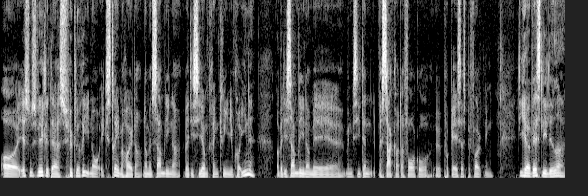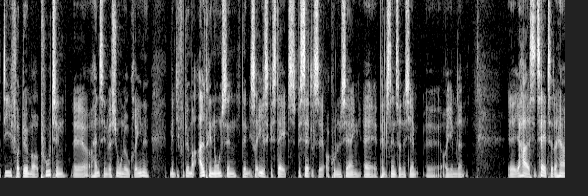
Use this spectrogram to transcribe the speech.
Og jeg synes virkelig, at deres hykleri når ekstreme højder, når man sammenligner, hvad de siger omkring krigen i Ukraine, og hvad de sammenligner med øh, man kan sige, den massakre, der foregår øh, på Gazas befolkning. De her vestlige ledere, de fordømmer Putin øh, og hans invasion af Ukraine, men de fordømmer aldrig nogensinde den israelske stats besættelse og kolonisering af palæstinensernes hjem øh, og hjemland. Øh, jeg har et citat til dig her,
